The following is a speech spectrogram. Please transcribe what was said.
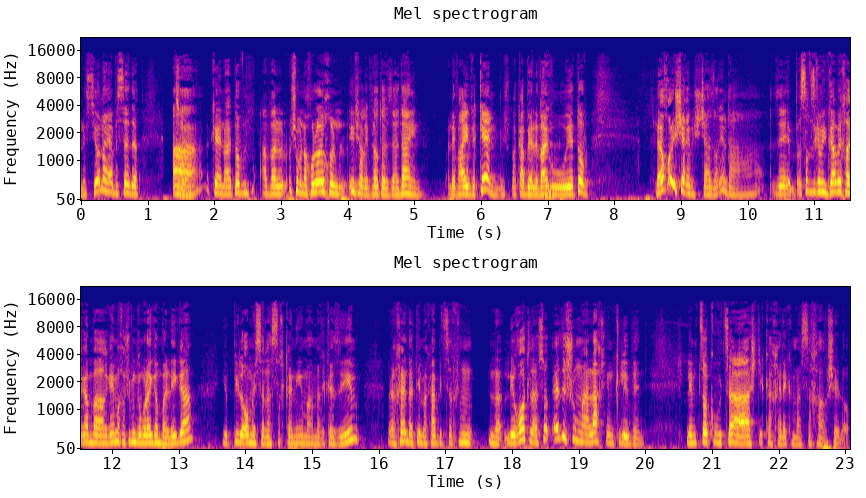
נס ציונה היה בסדר. כן, היה טוב, אבל שוב, אנחנו לא יכולים, אי אפשר לבנות על זה עדיין. הלוואי וכן, מכבי הלוואי כן. והוא יהיה טוב. לא יכול להישאר עם שישה זרים, אתה... זה... בסוף זה גם יפגע בך גם ברגעים החשובים, גם אולי גם בליגה. יפיל עומס על השחקנים המרכזיים, ולכן לדעתי מכבי צריכים לראות לעשות איזשהו מהלך עם קליבלנד. למצוא קבוצה שתיקח חלק מהשכר שלו.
